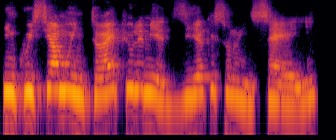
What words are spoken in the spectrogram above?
in cui siamo in tre più le mie zie che sono in sei,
